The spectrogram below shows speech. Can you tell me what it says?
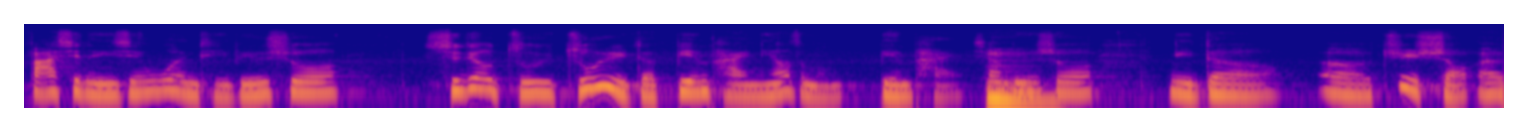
发现了一些问题，比如说十六族语族语的编排，你要怎么编排？像比如说你的呃句首呃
